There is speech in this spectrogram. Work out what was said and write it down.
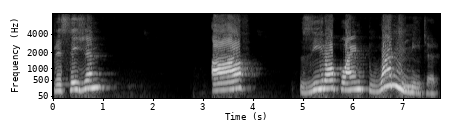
precision of 0.1 meter.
